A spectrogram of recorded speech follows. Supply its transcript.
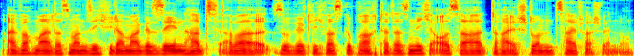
einfach mal, dass man sich wieder mal gesehen hat, aber so wirklich was gebracht hat das nicht, außer drei Stunden Zeitverschwendung.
